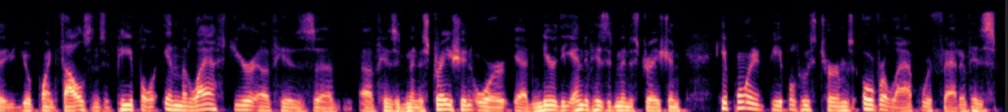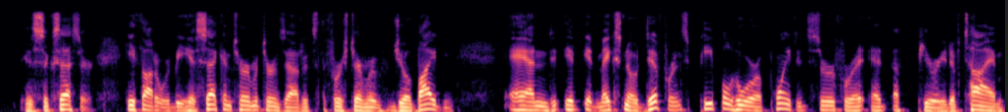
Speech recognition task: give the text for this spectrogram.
uh, you appoint thousands of people in the last year of his uh, of his administration or near the end of his administration. He appointed people whose terms overlap with that of his his successor. He thought it would be his second term. It turns out it's the first term of Joe Biden. And it, it makes no difference. People who are appointed serve for a, a period of time,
